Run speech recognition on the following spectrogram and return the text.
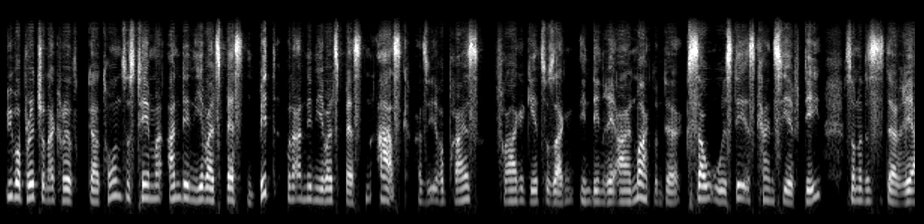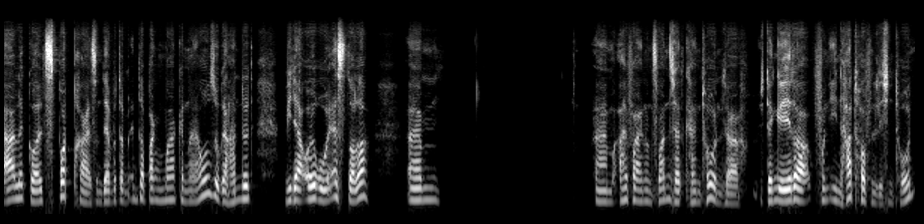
über Bridge- und Aggregatorensysteme an den jeweils besten Bit oder an den jeweils besten Ask. Also Ihre Preisfrage geht sozusagen in den realen Markt. Und der XAU USD ist kein CFD, sondern das ist der reale Gold-Spot-Preis. Und der wird am Interbankmarkt genauso gehandelt wie der Euro-US-Dollar. Ähm, ähm, Alpha 21 hat keinen Ton. Ja, ich denke, jeder von Ihnen hat hoffentlich einen Ton.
